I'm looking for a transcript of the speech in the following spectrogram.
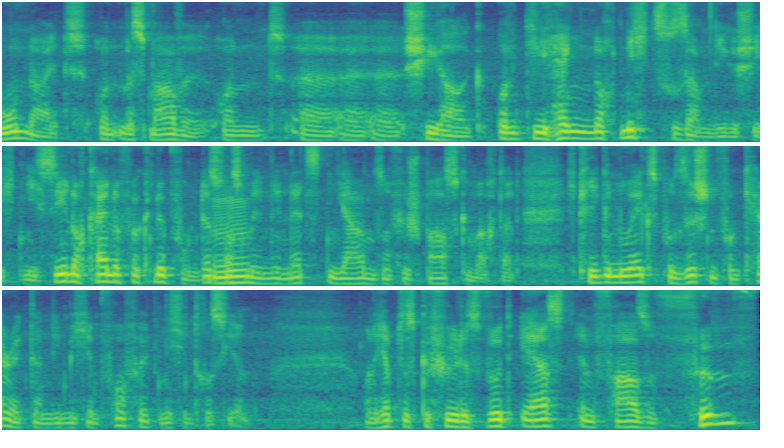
Moon Knight und Miss Marvel und äh, äh, äh, She-Hulk. Und die hängen noch nicht zusammen, die Geschichten. Ich sehe noch keine Verknüpfung. Das, was mhm. mir in den letzten Jahren so viel Spaß gemacht hat. Ich kriege nur Exposition von Charakteren, die mich im Vorfeld nicht interessieren. Und ich habe das Gefühl, das wird erst in Phase 5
